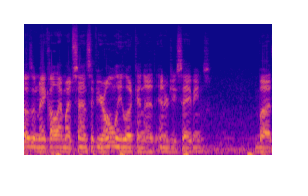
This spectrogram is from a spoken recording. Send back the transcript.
doesn't make all that much sense if you're only looking at energy savings. But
